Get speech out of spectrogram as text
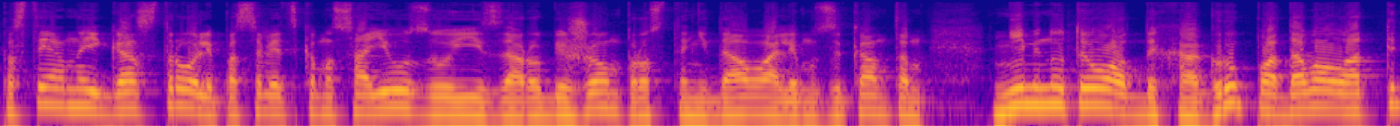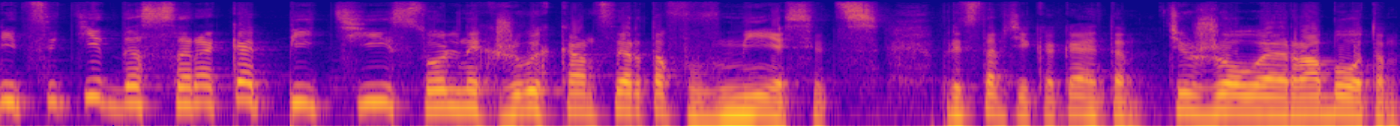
Постоянные гастроли по Советскому Союзу и за рубежом просто не давали музыкантам ни минуты отдыха. Группа давала от 30 до 45 сольных живых концертов в месяц. Представьте, какая это тяжелая работа.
